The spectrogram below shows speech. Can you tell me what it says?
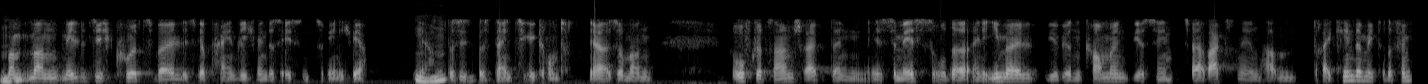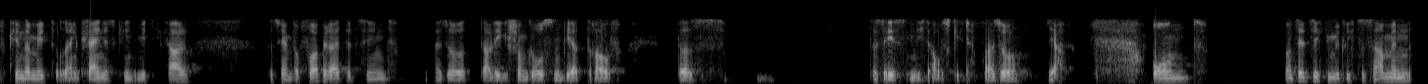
Mhm. Man, man, meldet sich kurz, weil es wäre peinlich, wenn das Essen zu wenig wäre. Ja, mhm. das ist das der einzige Grund. Ja, also man ruft kurz an, schreibt ein SMS oder eine E-Mail. Wir würden kommen. Wir sind zwei Erwachsene und haben drei Kinder mit oder fünf Kinder mit oder ein kleines Kind mit, egal, dass wir einfach vorbereitet sind. Also da lege ich schon großen Wert drauf, dass das Essen nicht ausgeht. Also ja. Und man setzt sich gemütlich zusammen,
